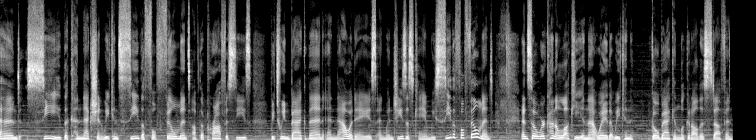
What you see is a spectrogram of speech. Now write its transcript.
and see the connection. We can see the fulfillment of the prophecies between back then and nowadays. And when Jesus came, we see the fulfillment. And so we're kind of lucky in that way that we can go back and look at all this stuff and,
